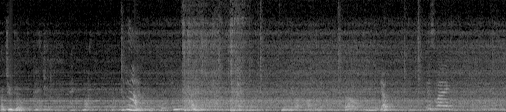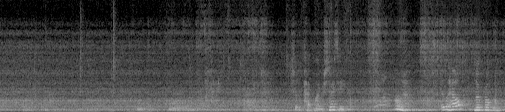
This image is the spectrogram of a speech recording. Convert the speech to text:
how'd you deal with the picture? Well, Yep. This way. Should have packed my machete. It'll help. No problem.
